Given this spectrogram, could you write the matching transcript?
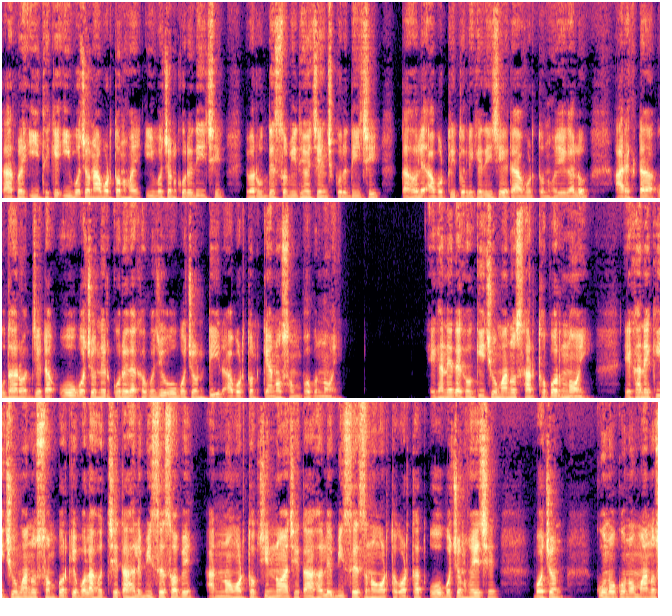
তারপরে ই থেকে ই বচন আবর্তন হয় ই বচন করে দিয়েছি। এবার উদ্দেশ্য বিধেয় চেঞ্জ করে দিয়েছি। তাহলে আবর্তিত লিখে দিয়েছি, এটা আবর্তন হয়ে গেল। আরেকটা উদাহরণ, যেটা ও বচনের করে দেখাবো যে ও বচনটির আবর্তন কেন সম্ভব নয়। এখানে দেখো, কিছু মানুষ স্বার্থপর নয়। এখানে কিছু মানুষ সম্পর্কে বলা হচ্ছে তাহলে বিশেষ হবে, আর নঙর্থক চিহ্ন আছে। তাহলে বিশেষ নঙর্থক অর্থাৎ ও বচন হয়েছে। বচন কোনো কোনো মানুষ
